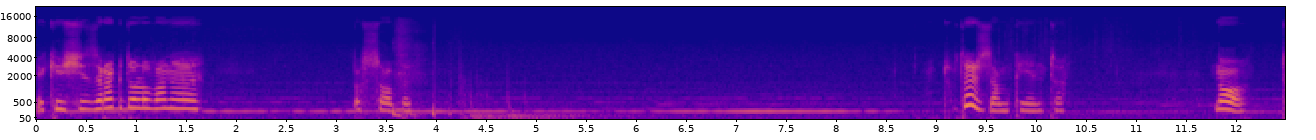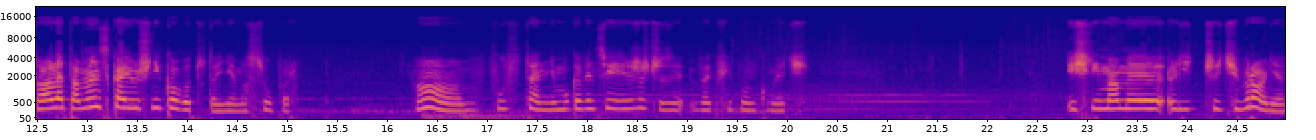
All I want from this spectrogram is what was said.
Jakieś zragdolowane osoby. Też zamknięte. No, toaleta męska już nikogo tutaj nie ma, super. O, pust ten, nie mogę więcej rzeczy w ekwipunku mieć. Jeśli mamy liczyć bronię,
